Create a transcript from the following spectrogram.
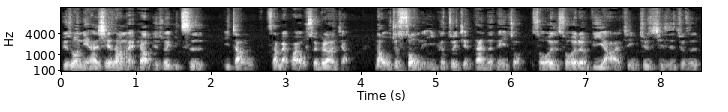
比如说你还线上买票，比如说一次一张三百块，我随便乱讲，那我就送你一个最简单的那一种所谓所谓的 VR 镜，就是其实就是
